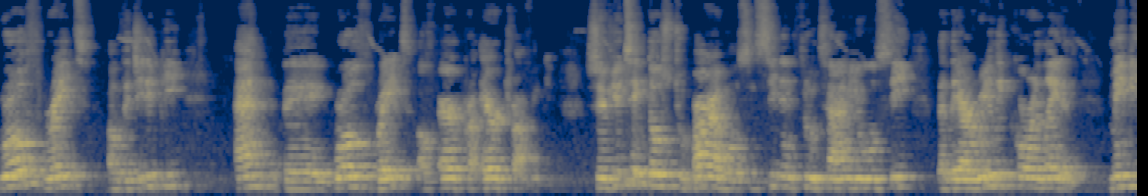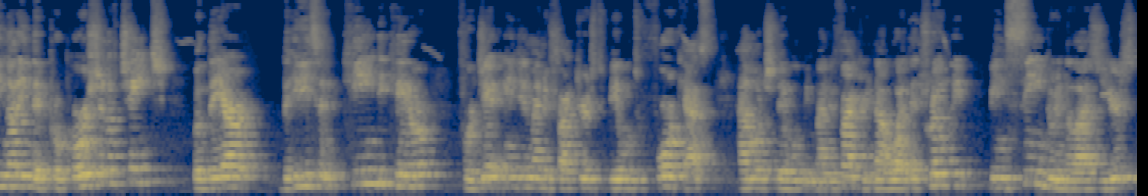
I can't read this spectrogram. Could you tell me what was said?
growth rate of the GDP and the growth rate of air, air traffic. So if you take those two variables and see them through time, you will see that they are really correlated. Maybe not in the proportion of change, but they are, it is a key indicator for jet engine manufacturers to be able to forecast how much they will be manufacturing. Now, what the trend we've been seeing during the last years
